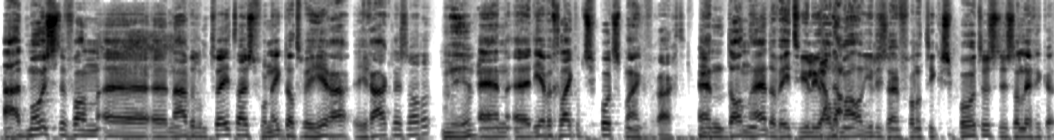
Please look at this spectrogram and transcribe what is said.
Ah, het mooiste van eh, na Willem II thuis vond ik dat we Hera Herakles hadden. Nee. En die hebben gelijk op het supportersplein gevraagd. En dan, hè, dat weten jullie allemaal, jullie zijn fanatieke supporters. Dus dan leg ik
